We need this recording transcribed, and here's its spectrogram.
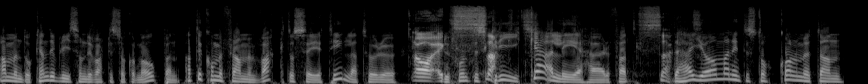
ja men då kan det bli som det vart i Stockholm Open. Att det kommer fram en vakt och säger till att hörru, ja, du får inte skrika allé här för att exakt. det här gör man inte i Stockholm utan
